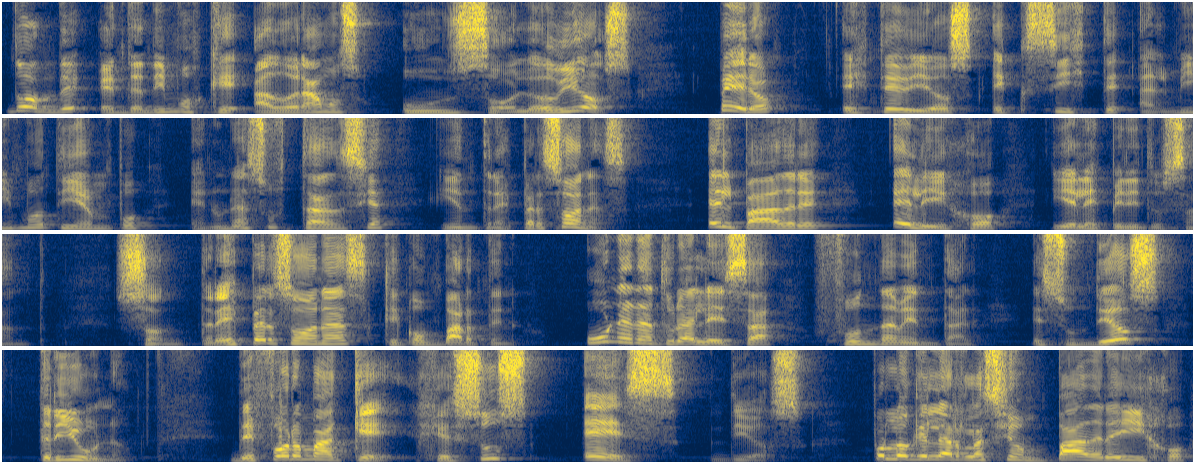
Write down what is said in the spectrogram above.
donde entendimos que adoramos un solo Dios, pero este Dios existe al mismo tiempo en una sustancia y en tres personas, el Padre, el Hijo y el Espíritu Santo. Son tres personas que comparten una naturaleza fundamental. Es un Dios triuno. De forma que Jesús es Dios. Por lo que la relación padre-hijo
